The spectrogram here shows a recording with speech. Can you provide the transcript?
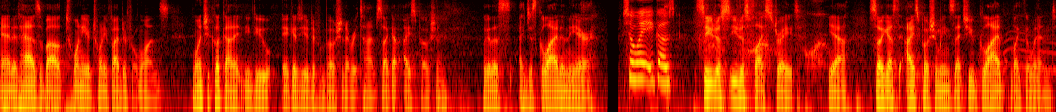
and it has about 20 or 25 different ones. Once you click on it, you do it gives you a different potion every time. So I got ice potion. Look at this. I just glide in the air. So wait, it goes. So you just you just fly straight. Yeah. So I guess the ice potion means that you glide like the wind.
